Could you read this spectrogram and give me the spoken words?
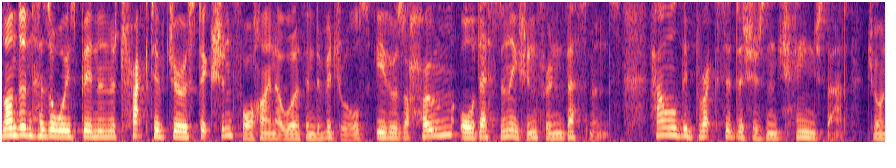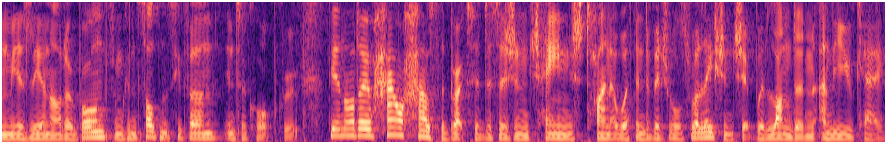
London has always been an attractive jurisdiction for high net worth individuals, either as a home or destination for investments. How will the Brexit decision change that? Join me as Leonardo Braun from consultancy firm Intercorp Group. Leonardo, how has the Brexit decision changed high net worth individuals' relationship with London and the UK?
